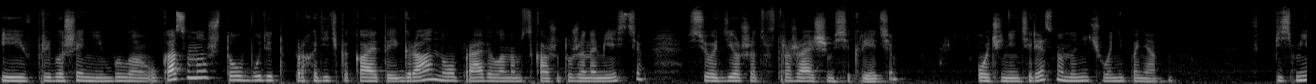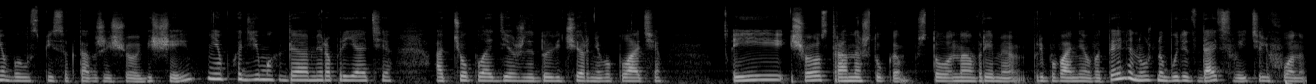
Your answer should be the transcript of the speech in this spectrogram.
И в приглашении было указано, что будет проходить какая-то игра, но правила нам скажут уже на месте. Все держат в строжайшем секрете. Очень интересно, но ничего не понятно. В письме был список также еще вещей, необходимых для мероприятия, от теплой одежды до вечернего платья. И еще странная штука, что на время пребывания в отеле нужно будет сдать свои телефоны.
